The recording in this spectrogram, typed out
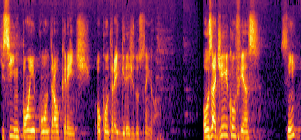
que se impõem contra o crente ou contra a igreja do Senhor. Ousadia e confiança. Sim,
